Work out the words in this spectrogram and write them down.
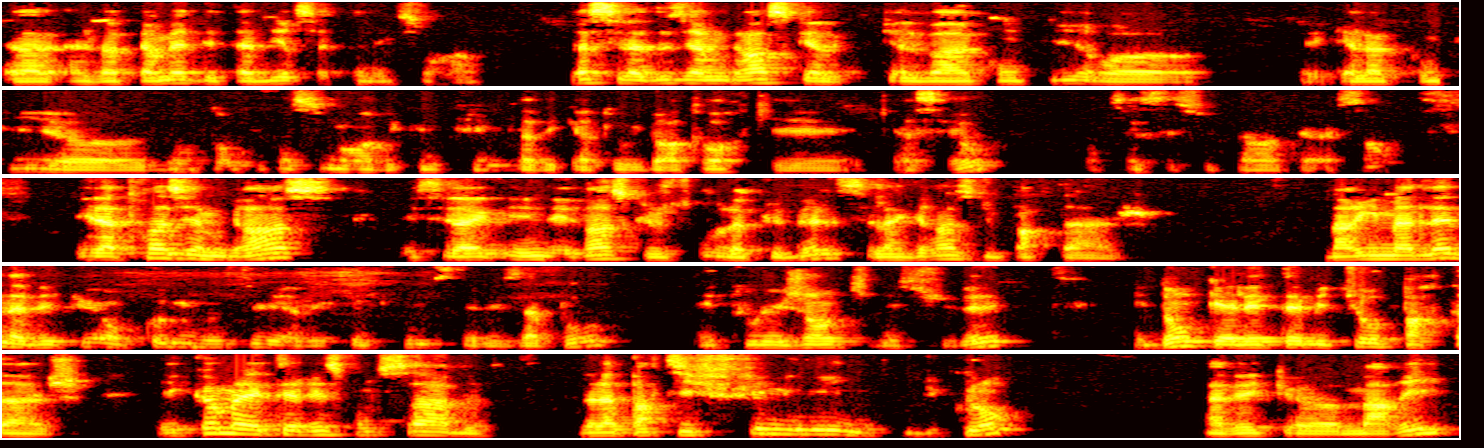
Elle, va permettre d'établir cette connexion-là. Là, c'est la deuxième grâce qu'elle qu'elle va accomplir euh, et qu'elle accomplit euh, d'autant plus facilement avec une crypte, avec un taux vibratoire qui est, qui est assez haut. Donc ça, c'est super intéressant. Et la troisième grâce, et c'est une des grâces que je trouve la plus belle, c'est la grâce du partage. Marie-Madeleine a vécu en communauté avec le Christ et les apôtres et tous les gens qui les suivaient. Et donc, elle est habituée au partage. Et comme elle était responsable de la partie féminine du clan, avec euh, Marie,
